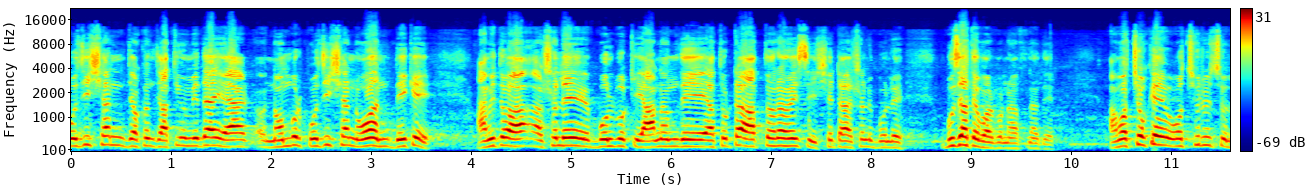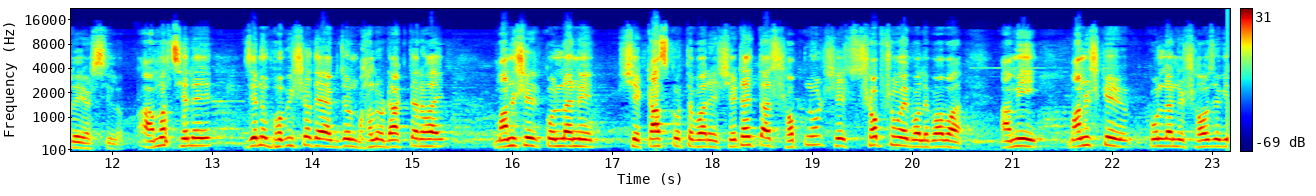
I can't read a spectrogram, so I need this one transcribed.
পজিশন যখন জাতীয় মেধায় এক, নম্বর পজিশন ওয়ান দেখে, আমি তো আসলে বলব কি, আনন্দে এতটা আত্মহারা হয়েছে, সেটা আসলে বলে বোঝাতে পারব না আপনাদের। আমার চোখে অছুরে চলে আসছিল। আমার ছেলে যেন ভবিষ্যতে একজন ভালো ডাক্তার হয়, মানুষের কল্যাণে সে কাজ করতে পারে, সেটাই তার স্বপ্ন। সে সময় বলে, বাবা, আমি মানুষকে কল্যাণের সহযোগিতা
